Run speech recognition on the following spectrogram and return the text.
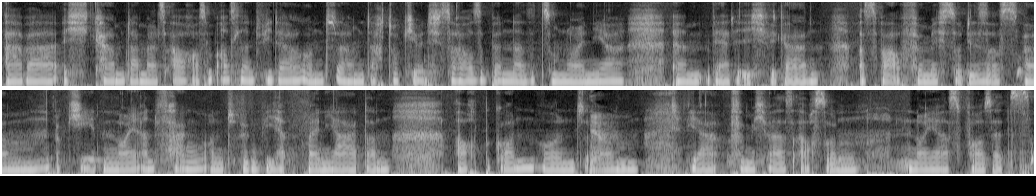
aber ich kam damals auch aus dem Ausland wieder und ähm, dachte, okay, wenn ich zu Hause bin, also zum neuen Jahr, ähm, werde ich vegan. Es war auch für mich so dieses, ähm, okay, ein Neuanfang und irgendwie hat mein Jahr dann auch begonnen und ja, ähm, ja für mich war es auch so ein Neujahrsvorsatz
